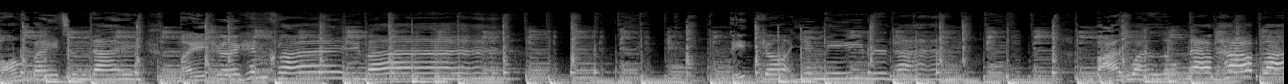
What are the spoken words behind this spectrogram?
มองไปทางใด ไม่เคยเห็นใครมา ติดเกาะอย่างนี้มานาน บางวันลงน้ำหาปลา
